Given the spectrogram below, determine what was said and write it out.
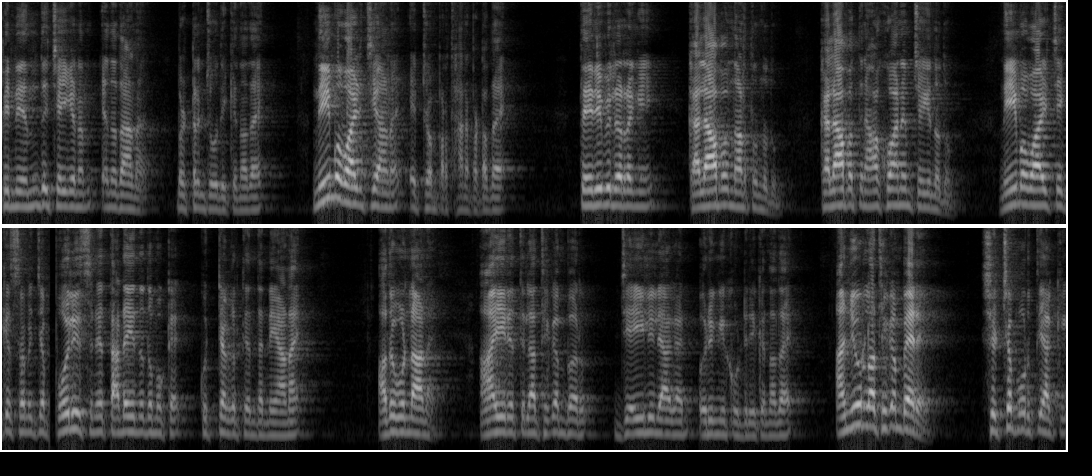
പിന്നെ എന്ത് ചെയ്യണം എന്നതാണ് ബ്രിട്ടൻ ചോദിക്കുന്നത്. നിയമവാഴ്ചയാണ് ഏറ്റവും പ്രധാനപ്പെട്ടത്. തെരുവിലിറങ്ങി കലാപം നടത്തുന്നതും കലാപത്തിന് ആഹ്വാനം ചെയ്യുന്നതും നിയമവാഴ്ചയ്ക്ക് ശ്രമിച്ച പോലീസിനെ തടയുന്നതുമൊക്കെ കുറ്റകൃത്യം തന്നെയാണ്. അതുകൊണ്ടാണ് ആയിരത്തിലധികം പേർ ജയിലിലാകാൻ ഒരുങ്ങിക്കൊണ്ടിരിക്കുന്നത്. അഞ്ഞൂറിലധികം പേരെ ശിക്ഷ പൂർത്തിയാക്കി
